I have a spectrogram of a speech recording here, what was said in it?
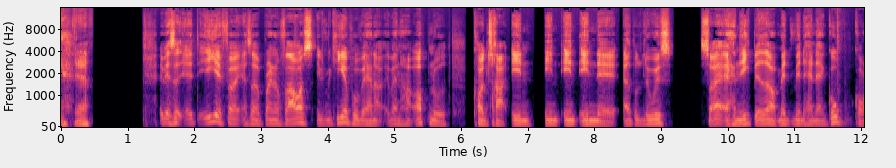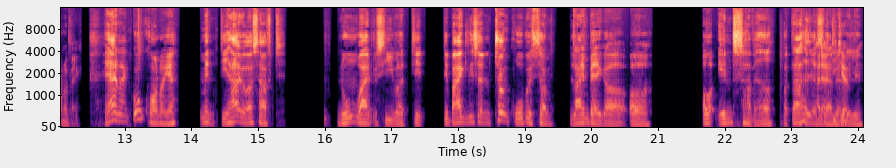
Ja. Altså, at ikke for, altså, Brandon Flowers, hvis man kigger på, hvad han har, hvad han har opnået kontra en, en, en, en uh, Albert Lewis, så er han ikke bedre, men, men han er en god cornerback. Ja, han er en god corner, ja. Men de har jo også haft nogle wide receiver. Det, det er bare ikke lige sådan en tung gruppe, som linebacker og, og ends har været. Og der havde jeg svært de ved at vælge.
